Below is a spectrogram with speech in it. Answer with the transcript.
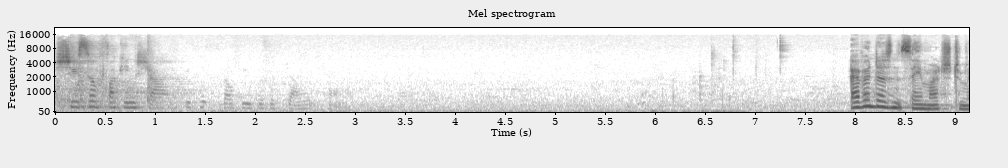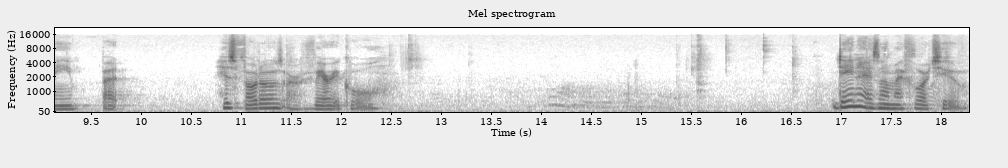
She's so fucking shy. Evan doesn't say much to me, but his photos are very cool. Dana is on my floor too.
